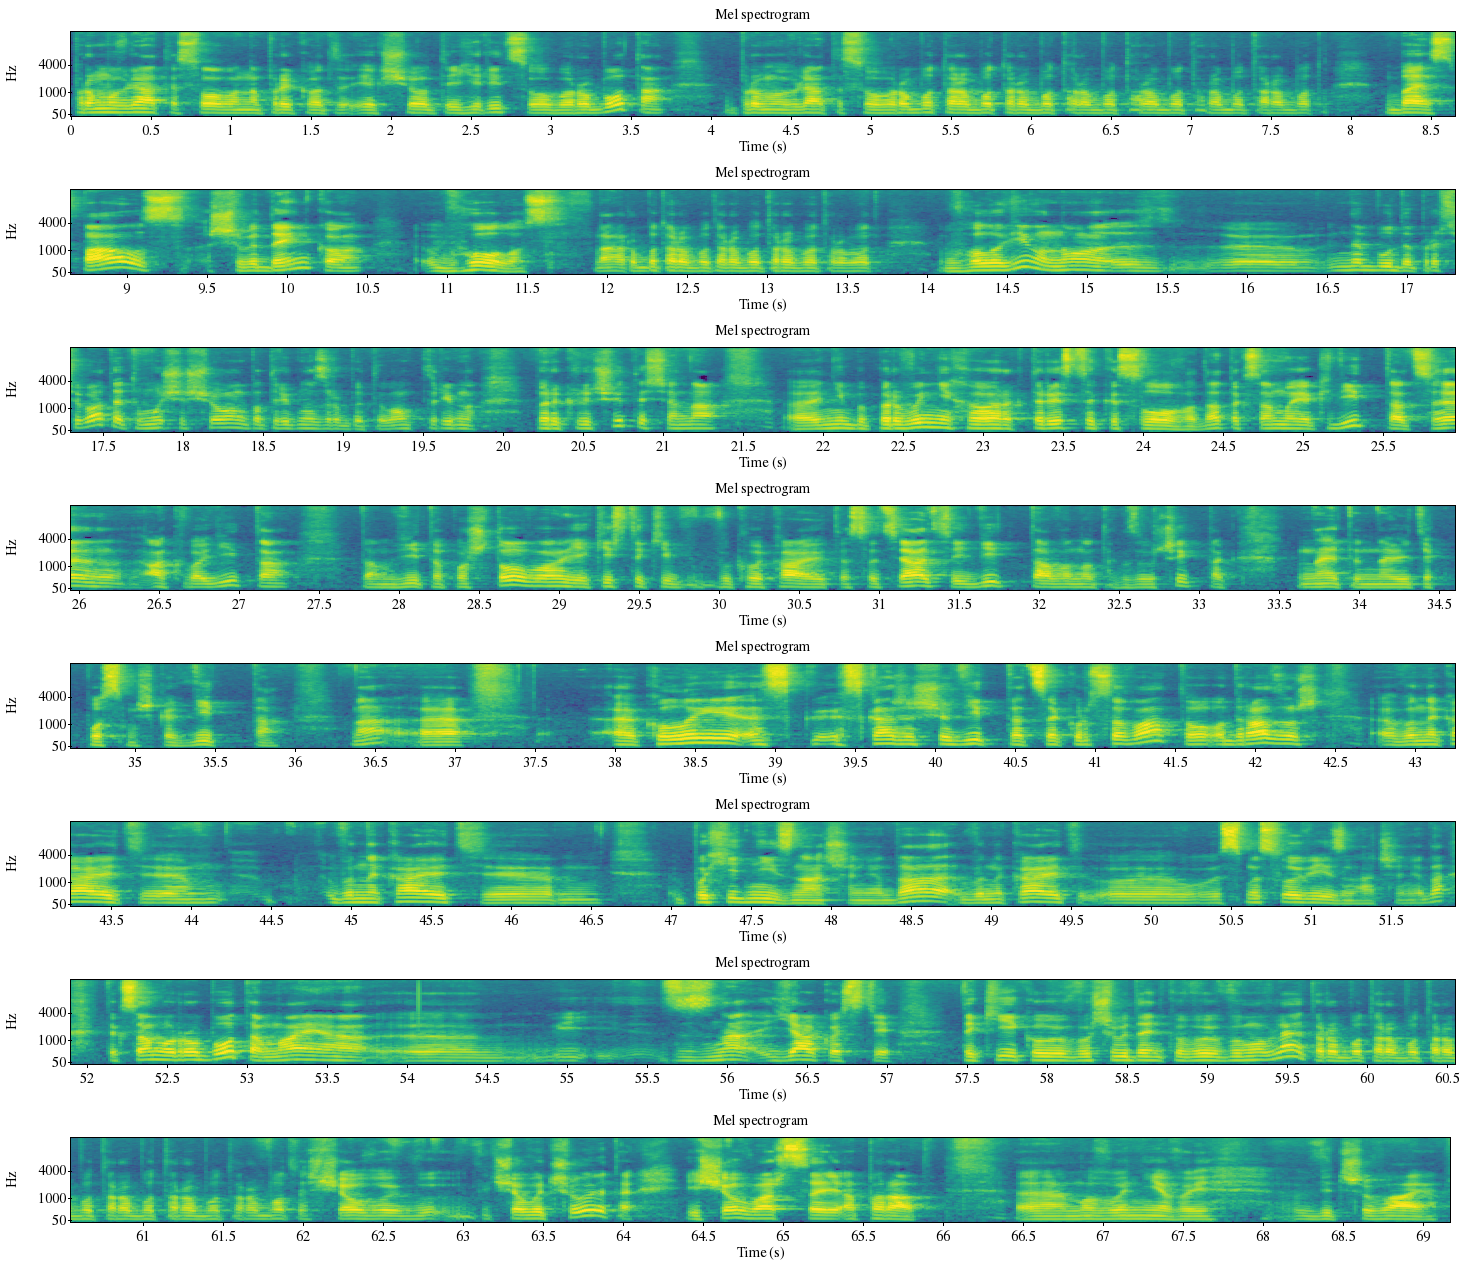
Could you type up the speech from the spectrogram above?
Промовляти слово, наприклад, якщо ти тигіріт слово робота, промовляти слово робота, робота, робота, робота, робота, робота, робота без пауз, швиденько вголос. Да? Робота, робота, робота, робота, робота. В голові воно е, не буде працювати, тому що що вам потрібно зробити? Вам потрібно переключитися на е, ніби первинні характеристики слова. Да? Так само, як віта, це аквавіта, там віта поштова, якісь такі викликають асоціації. Віта, воно так звучить, так, знаєте, навіть як посмішка віта. Да? Е, коли ск- скажеш, що віта це курсова, то одразу ж е, виникають, ем, виникають ем, похідні значення, да? виникають е, смислові значення. Да? Так само робота має зна- якості. Такі, коли ви швиденько ви вимовляєте робота, робота, робота, робота, робота, робота, що ви- що ви чуєте, і що ваш цей апарат е, мовленнєвий відчуває.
